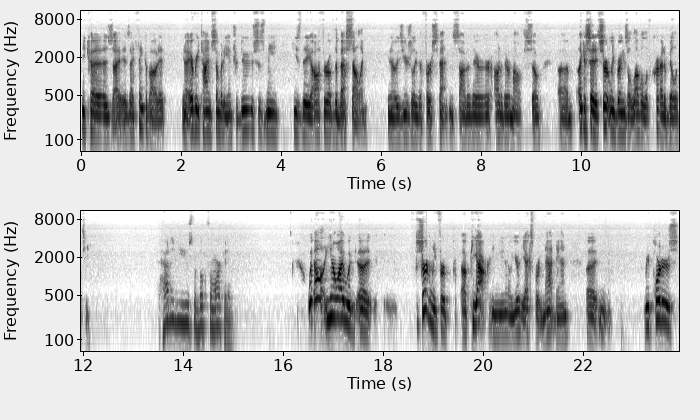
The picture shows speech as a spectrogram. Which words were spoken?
because I, as I think about it, you know, every time somebody introduces me, he's the author of the best-selling. You know, is usually the first sentence out of their out of their mouth. So, um, like I said, it certainly brings a level of credibility. How did you use the book for marketing? Well, you know, I would. Uh, certainly for uh, PR, and you know you're the expert in that, Dan. Uh, reporters,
